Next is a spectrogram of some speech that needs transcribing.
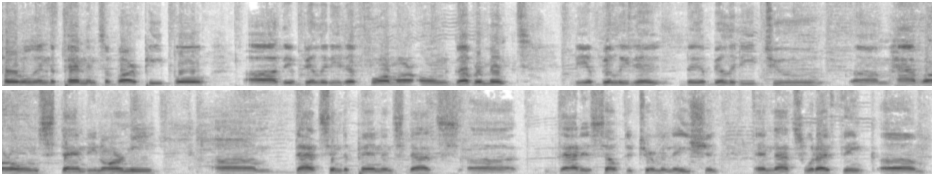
total independence of our people uh, the ability to form our own government the ability to, the ability to um, have our own standing army um, that's independence that's uh, that is self-determination. And that's what i think um,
